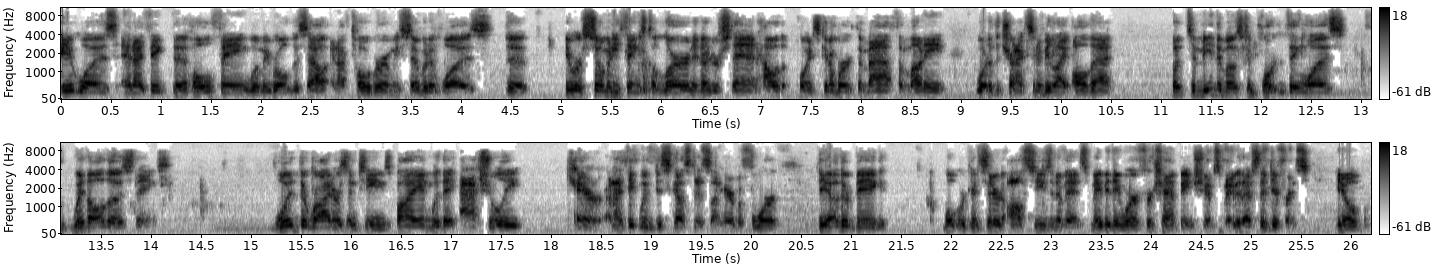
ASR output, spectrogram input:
It was, and I think the whole thing when we rolled this out in October and we said what it was, the there were so many things to learn and understand how the points going to work, the math, the money, what are the tracks going to be like, all that. But to me, the most important thing was with all those things, would the riders and teams buy in? Would they actually care? And I think we've discussed this on here before. The other big, what were considered off-season events, maybe they weren't for championships. Maybe that's the difference. You know,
